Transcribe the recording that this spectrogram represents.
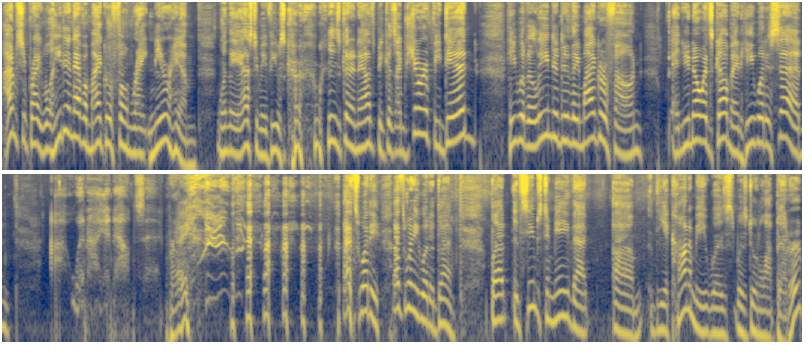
I'm surprised. Well, he didn't have a microphone right near him when they asked him if he was going to announce, because I'm sure if he did, he would have leaned into the microphone, and you know what's coming. He would have said, uh, "When I announce it," right? that's what he. That's what he would have done. But it seems to me that um, the economy was was doing a lot better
